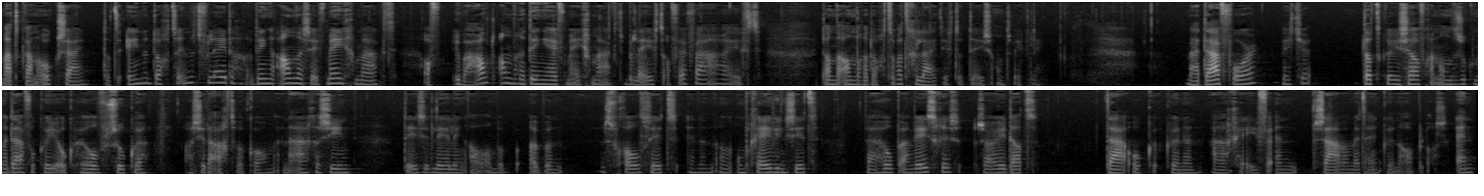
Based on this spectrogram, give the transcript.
Maar het kan ook zijn dat de ene dochter in het verleden dingen anders heeft meegemaakt. Of überhaupt andere dingen heeft meegemaakt, beleefd of ervaren heeft. Dan de andere dochter, wat geleid heeft tot deze ontwikkeling. Maar daarvoor, weet je, dat kun je zelf gaan onderzoeken. Maar daarvoor kun je ook hulp zoeken als je erachter wil komen. En aangezien deze leerling al op een school zit, in een omgeving zit waar hulp aanwezig is, zou je dat daar ook kunnen aangeven en samen met hen kunnen oplossen. En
